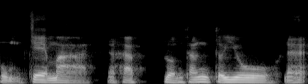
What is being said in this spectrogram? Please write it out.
กลุ่มเจมาร์นะครับ รวมทั้งตัวยูนะฮะ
